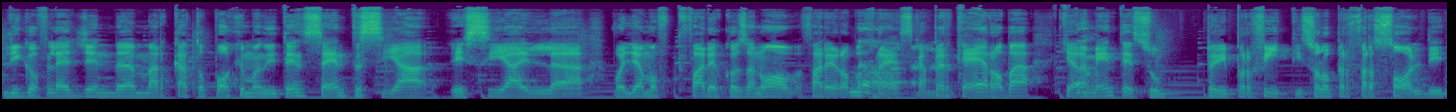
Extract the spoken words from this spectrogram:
League of Legends marcato Pokémon di Tencent sia e sia il vogliamo fare cosa nuova, fare roba No, fresca, no. perché è roba chiaramente su per i profitti, solo per far soldi.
